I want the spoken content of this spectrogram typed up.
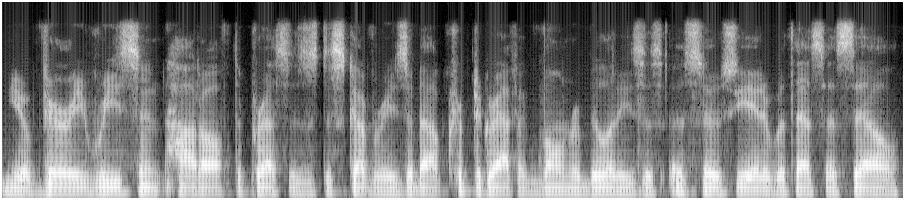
you know very recent, hot off the presses discoveries about cryptographic vulnerabilities associated with SSL,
